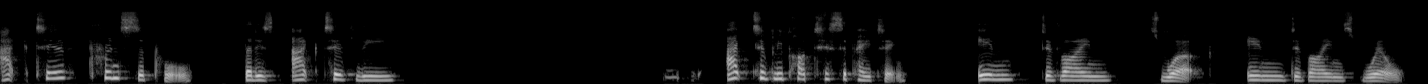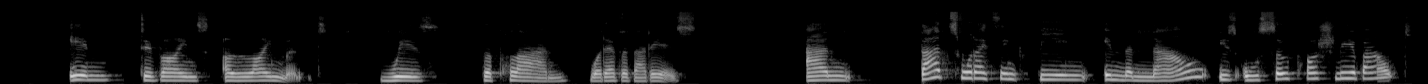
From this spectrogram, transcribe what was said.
active principle that is actively actively participating in divine's work in divine's will, in divine's alignment with the plan, whatever that is. And that's what I think being in the now is also partially about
